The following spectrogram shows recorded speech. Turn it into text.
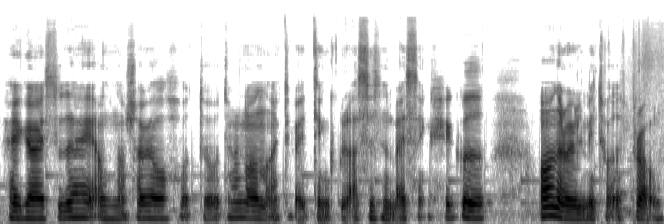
Hey guys, today I'm gonna show you how to turn on activating Google Assistant by saying Hey Google on Realme 12 Pro.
